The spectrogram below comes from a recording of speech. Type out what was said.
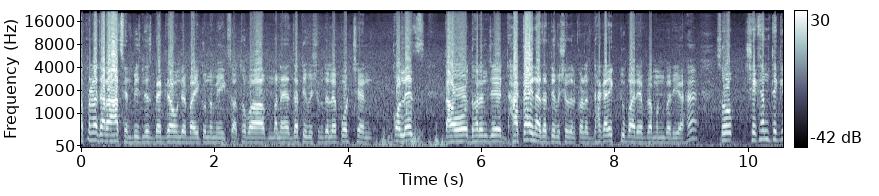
আপনারা যারা আছেন বিজনেস ব্যাকগ্রাউন্ডের বা ইকোনমিক্স অথবা মানে জাতীয় বিশ্ববিদ্যালয়ে পড়ছেন কলেজ তাও ধরেন যে ঢাকায় না জাতীয় বিশ্ববিদ্যালয় কলেজ ঢাকার একটু বাইরে ব্রাহ্মণবাড়িয়া হ্যাঁ? সো সেখান থেকে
